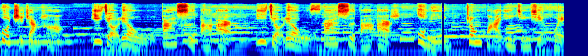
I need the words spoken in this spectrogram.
护持账号：一九六五八四八二一九六五八四八二，户名：中华印经协会。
